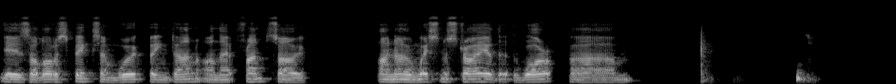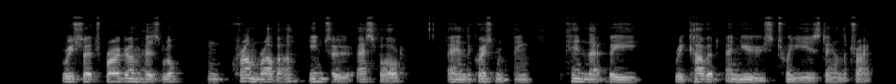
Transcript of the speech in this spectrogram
there's a lot of specs and work being done on that front. So I know in Western Australia that the WARRIP um, research program has looked crumb rubber into asphalt and the question being can that be recovered and used 20 years down the track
